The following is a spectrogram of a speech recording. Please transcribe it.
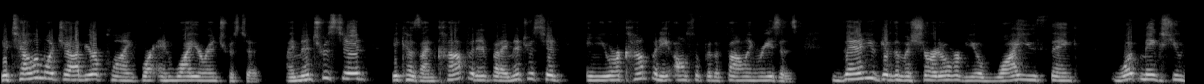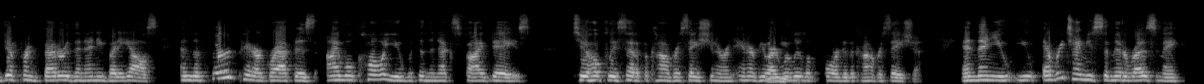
you tell them what job you're applying for and why you're interested. I'm interested because I'm confident, but I'm interested in your company also for the following reasons. Then you give them a short overview of why you think what makes you different better than anybody else. And the third paragraph is, I will call you within the next five days to hopefully set up a conversation or an interview. Mm -hmm. I really look forward to the conversation. And then you, you every time you submit a resume,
